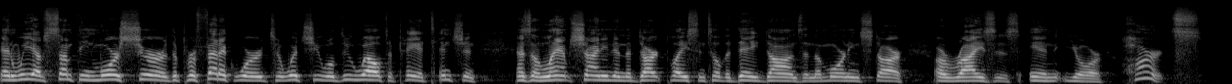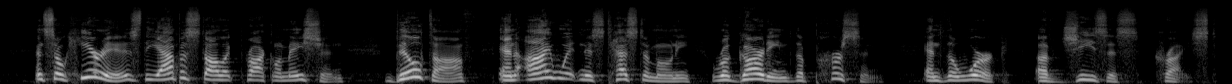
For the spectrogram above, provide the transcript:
and we have something more sure the prophetic word to which you will do well to pay attention as a lamp shining in the dark place until the day dawns and the morning star arises in your hearts. And so here is the apostolic proclamation built off an eyewitness testimony regarding the person and the work of Jesus Christ.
